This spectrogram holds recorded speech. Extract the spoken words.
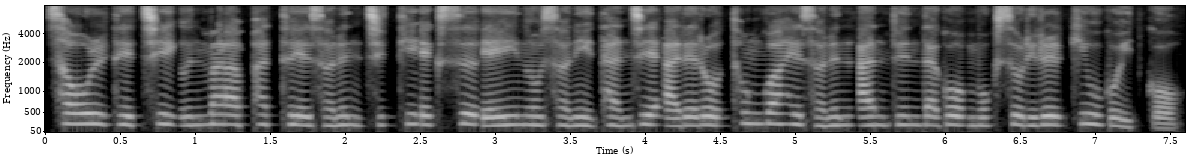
서울 대치 은마 아파트에서는 GTX A 노선이 단지 아래로 통과해서는 안 된다고 목소리를 키우고 있고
